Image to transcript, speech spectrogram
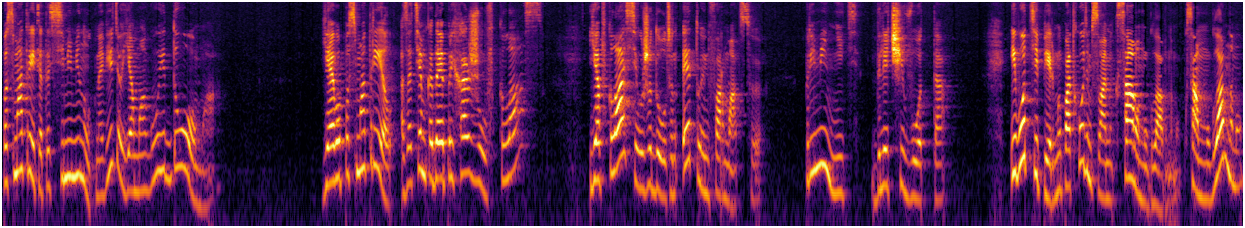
Посмотреть это 7-минутное видео я могу и дома. Я его посмотрел, а затем, когда я прихожу в класс, я в классе уже должен эту информацию применить для чего-то, и вот теперь мы подходим с вами к самому главному. К самому главному.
